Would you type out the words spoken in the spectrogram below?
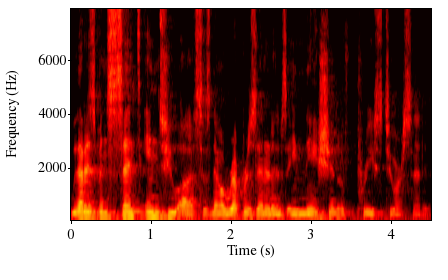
that has been sent into us as now representatives, a nation of priests to our city.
